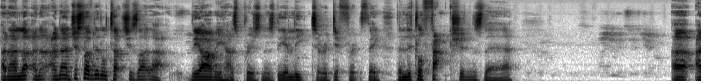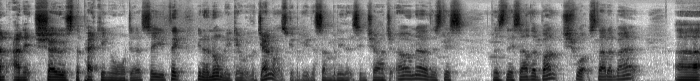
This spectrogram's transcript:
and I, lo- and, I, and I just love little touches like that. The army has prisoners. The elite are a different thing. The little factions there, uh, and and it shows the pecking order. So you think you know normally you go, well, the general's going to be the somebody that's in charge. Oh no, there's this there's this other bunch. What's that about? Uh,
